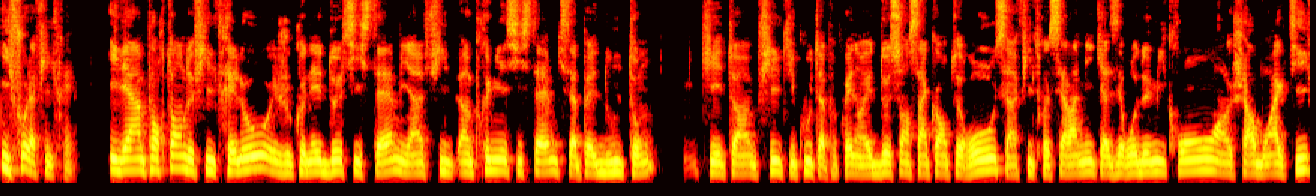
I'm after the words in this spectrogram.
il faut la filtrer. Il est important de filtrer l'eau et je connais deux systèmes. Il y a un, premier système qui s'appelle Doulton, qui est un fil qui coûte à peu près dans les 250 euros. C'est un filtre céramique à 0,2 microns, un charbon actif.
